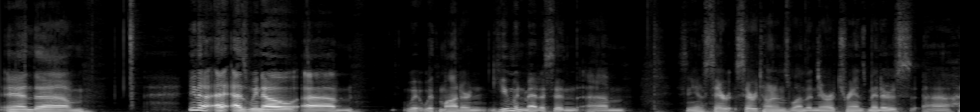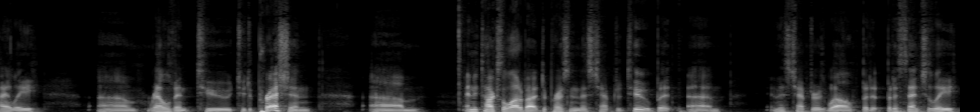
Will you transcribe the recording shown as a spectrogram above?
and um, you know, a- as we know, um, with, with modern human medicine, um, you know, ser- serotonin is one of the neurotransmitters uh, highly um, relevant to to depression. Um, and he talks a lot about depression in this chapter too, but um, in this chapter as well. But but essentially,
